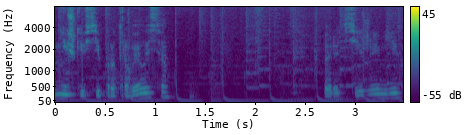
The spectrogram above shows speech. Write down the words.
Ніжки всі протравилися. Пересіжуємо їх.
